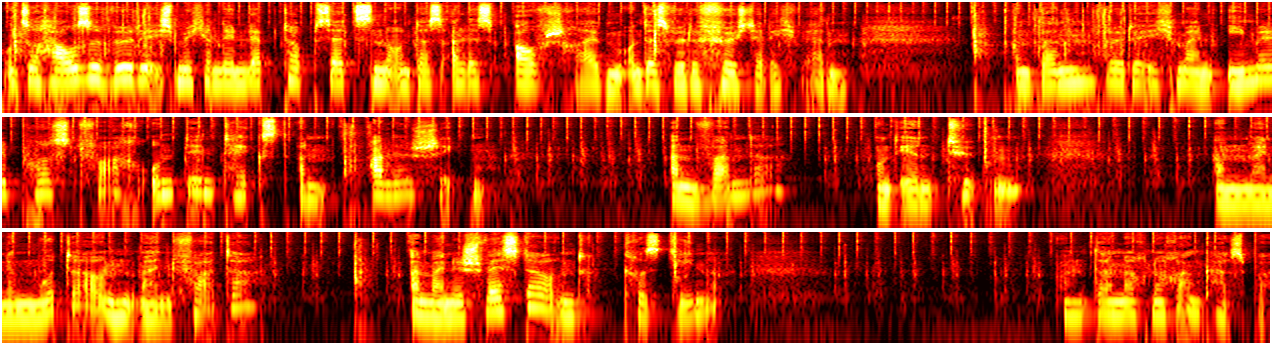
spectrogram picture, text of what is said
Und zu Hause würde ich mich an den Laptop setzen und das alles aufschreiben und es würde fürchterlich werden. Und dann würde ich mein E-Mail-Postfach und den Text an alle schicken an Wanda und ihren Typen, an meine Mutter und meinen Vater, an meine Schwester und Christine und dann auch noch an Kaspar.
